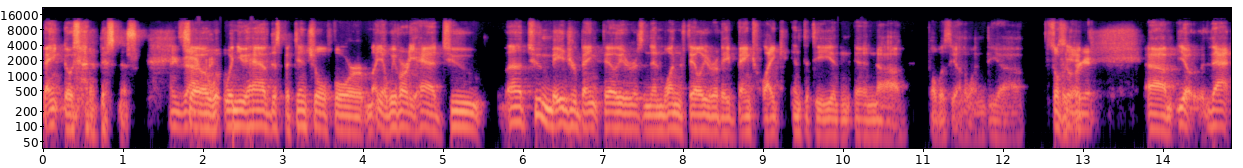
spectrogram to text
bank goes out of business. Exactly. So when you have this potential for, you know, we've already had two uh, two major bank failures and then one failure of a bank-like entity in in uh, what was the other one? The uh, Silvergate. Silvergate. Um, you know that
